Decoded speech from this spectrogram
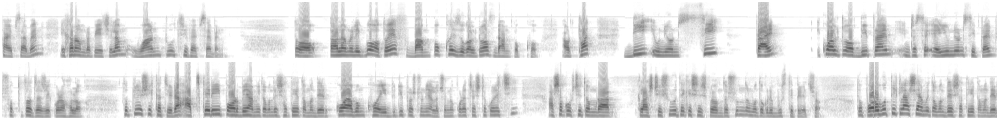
five seven এখানেও আমরা পেয়েছিলাম one two three five seven তো তাহলে আমরা লিখব অতএব বাম পক্ষ ইজ ইকুয়াল টু অফ ডান পক্ষ। অর্থাৎ B union C prime equal to of B prime intersect union C prime সত্যতা যাচাই করা হলো। তো প্রিয় শিক্ষার্থীরা, আজকের এই পর্বে আমি তোমাদের সাথে তোমাদের ক এবং খ এই দুটি প্রশ্ন নিয়ে আলোচনা করার চেষ্টা করেছি। আশা করছি তোমরা ক্লাসটি শুরু থেকে শেষ পর্যন্ত সুন্দর মতো করে বুঝতে পেরেছ। তো পরবর্তী ক্লাসে আমি তোমাদের সাথে তোমাদের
